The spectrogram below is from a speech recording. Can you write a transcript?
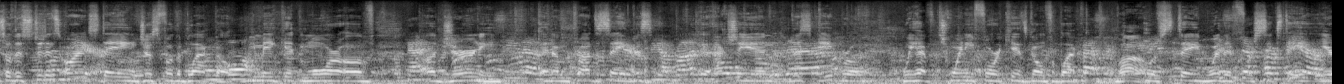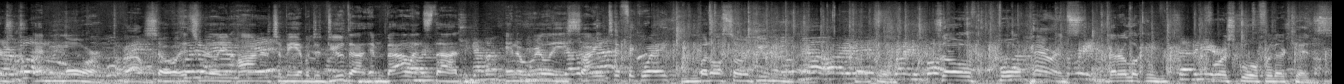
So the students aren't staying just for the black belt. We make it more of a journey, and I'm proud to say this. Actually, in this April, we have 24 kids going for black belt Wow. who have stayed with it for six to eight years and more. Wow. So it's really an honor to be able to do that and balance that in a really scientific way, but also a human way. So, for parents that are looking for a school for their kids,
